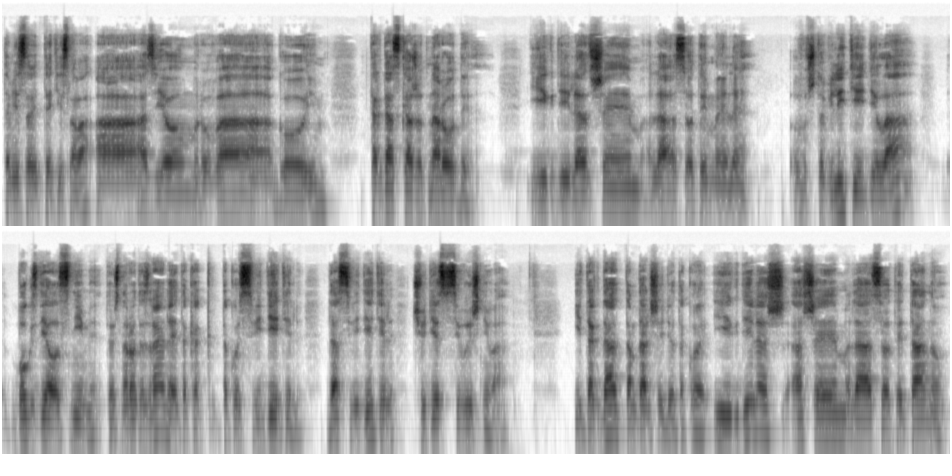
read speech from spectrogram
там есть такие слова. Азьем рува гоим. Тогда скажут народы. Игдиляшем ла сотемеле. Что великие дела Бог сделал с ними. То есть народ Израиля это как такой свидетель, да, свидетель чудес Всевышнего. И тогда там дальше идет такое. Игдиляш ашем ла сотетану.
